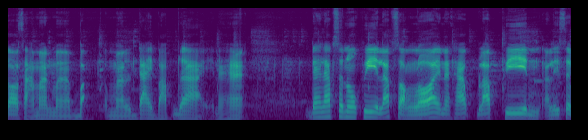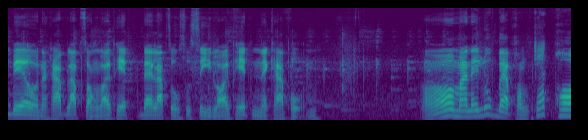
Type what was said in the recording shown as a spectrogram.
ก็สามารถมาบมาได้บัฟได้นะฮะ ได้รับสโนควีนรับ 200 นะครับ รับควีนอลิซาเบลนะครับ รับ 200 เพชร ได้รับสูงสุด 400 เพชรนะครับผม อ๋อ มาในรูปแบบของแจ็คพอ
